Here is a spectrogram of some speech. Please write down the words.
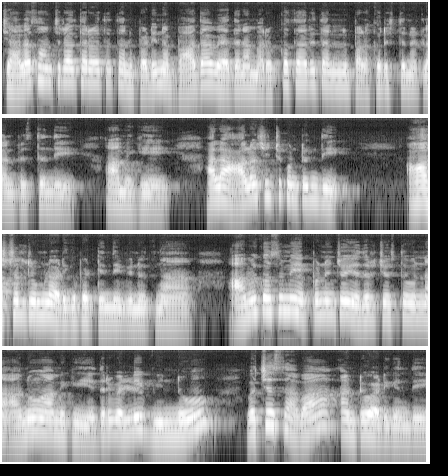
చాలా సంవత్సరాల తర్వాత తను పడిన బాధ వేదన మరొక్కసారి తనను పలకరిస్తున్నట్లు అనిపిస్తుంది ఆమెకి. అలా ఆలోచించుకుంటుంది. హాస్టల్ రూమ్లో అడుగుపెట్టింది వినూత్న. ఆమె కోసమే ఎప్పటి నుంచో ఎదురు చూస్తూ ఉన్న అను ఆమెకి ఎదురు వెళ్ళి విన్ను వచ్చేసావా? అంటూ అడిగింది.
